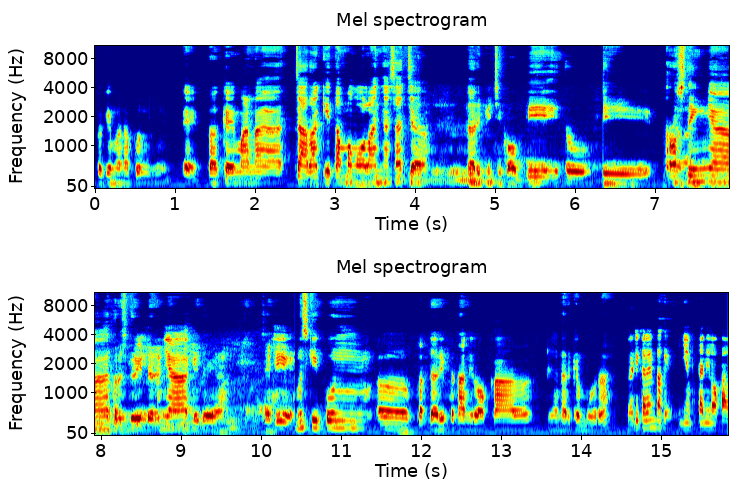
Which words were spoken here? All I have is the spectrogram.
bagaimanapun eh bagaimana cara kita mengolahnya saja. Dari biji kopi itu di roastingnya terus grindernya gitu ya. Jadi meskipun eh, dari petani lokal dengan harga murah. Berarti kalian pakai punya petani lokal?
